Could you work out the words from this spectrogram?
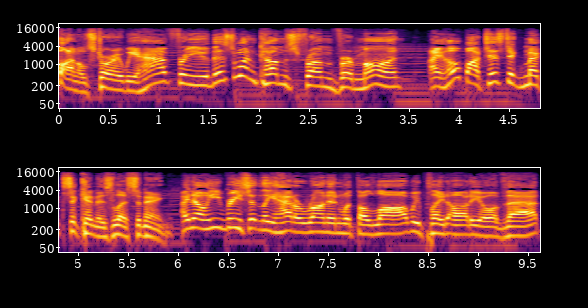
Final story we have for you. This one comes from Vermont. I hope Autistic Mexican is listening. I know he recently had a run in with the law. We played audio of that.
